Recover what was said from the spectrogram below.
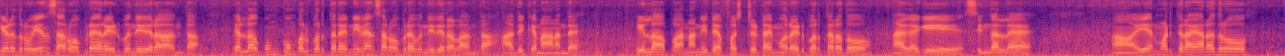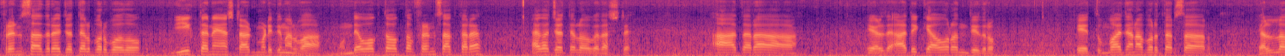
ಕೇಳಿದ್ರು, ಏನು ಸರ್ ಒಬ್ಬರೇ ರೈಡ್ ಬಂದಿದ್ದೀರಾ? ಅಂತ. ಎಲ್ಲ ಗುಂಪು ಗುಂಪಲ್ಲಿ ಬರ್ತಾರೆ, ನೀವೇನು ಸರ್ ಒಬ್ಬರೇ ಬಂದಿದ್ದೀರಲ್ಲ? ಅಂತ. ಅದಕ್ಕೆ ನಾನಂದೆ, ಇಲ್ಲಪ್ಪ, ನಾನು ಇದೇ ಫಸ್ಟ್ ಟೈಮು ರೈಡ್ ಬರ್ತಾ ಇರೋದು. ಹಾಗಾಗಿ ಸಿಂಗಲ್ಲೇ ಏನು ಮಾಡ್ತೀರಾ? ಯಾರಾದರೂ ಫ್ರೆಂಡ್ಸ್ ಆದರೆ ಜೊತೇಲಿ ಬರ್ಬೋದು. ಈಗ ತಾನೇ ಸ್ಟಾರ್ಟ್ ಮಾಡಿದ್ದೀನಲ್ವಾ? ಮುಂದೆ ಹೋಗ್ತಾ ಹೋಗ್ತಾ ಫ್ರೆಂಡ್ಸ್ ಆಗ್ತಾರೆ, ಆಗ ಜೊತೆಲಿ ಹೋಗೋದಷ್ಟೇ. ಆ ಥರ ಹೇಳಿದೆ, ಅದಕ್ಕೆ ಅವ್ರು ಅಂತಿದ್ರು. ಏ, ತುಂಬ ಜನ ಬರ್ತಾರೆ ಸರ್ ಎಲ್ಲ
